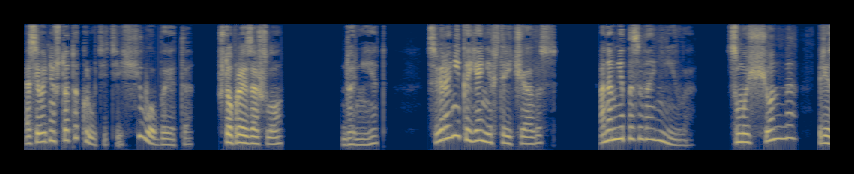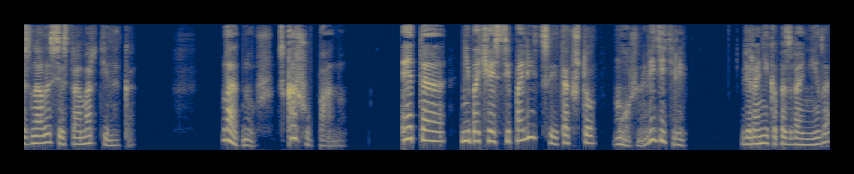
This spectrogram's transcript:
а сегодня что-то крутите. С чего бы это? Что произошло? — Да нет. С Вероникой я не встречалась. Она мне позвонила. Смущенно призналась сестра Мартинека. — Ладно уж, скажу пану. Это не по части полиции, так что можно, видите ли. Вероника позвонила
